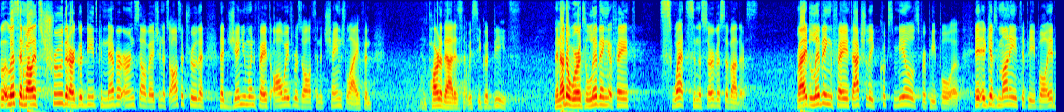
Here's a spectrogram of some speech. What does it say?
Listen, while it's true that our good deeds can never earn salvation, it's also true that, that genuine faith always results in a changed life. And, and part of that is that we see good deeds. In other words, living faith sweats in the service of others. Right? Living faith actually cooks meals for people. Uh, it, it, gives money to people. It,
